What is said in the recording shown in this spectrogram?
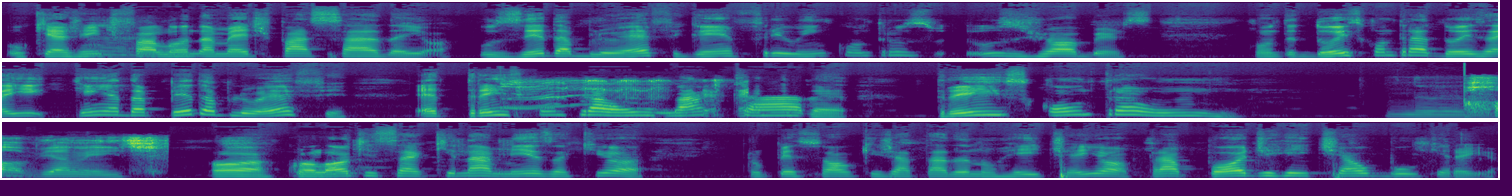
o que a gente Ah. falou na match passada aí, ó. O ZWF ganha free win contra os, os Jobbers. Contra dois contra dois. Aí, quem é da PWF é três contra um na cara. Três contra um. Não. Obviamente. Ó, coloque isso aqui na mesa aqui, ó. Pro pessoal que já tá dando hate aí, ó. Pra, pode hatear o Booker aí, ó.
